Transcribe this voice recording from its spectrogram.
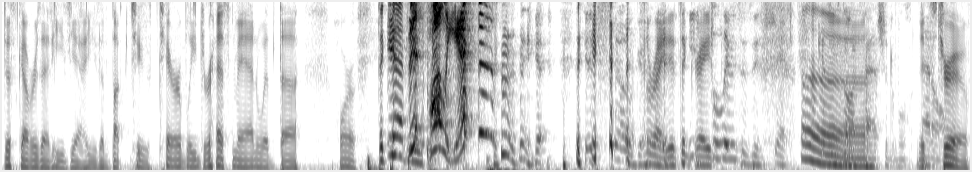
discovers that he's yeah he's a bucktooth, terribly dressed man with uh, horror. The cat Is this polyester? it's so good. That's right. It's a great. He loses his shit because he's not fashionable. at It's true,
